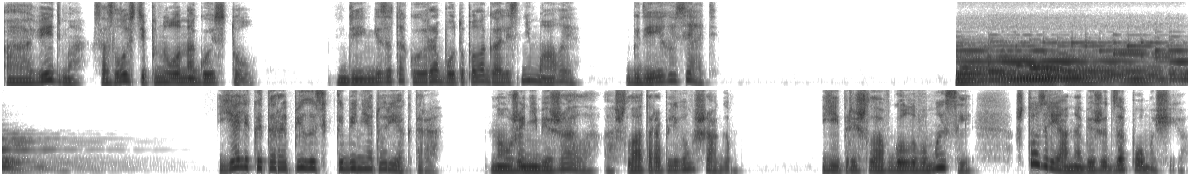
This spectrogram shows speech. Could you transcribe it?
А ведьма со злости пнула ногой стул. Деньги за такую работу полагались немалые. Где их взять? Ялика торопилась к кабинету ректора, но уже не бежала, а шла торопливым шагом. Ей пришла в голову мысль, что зря она бежит за помощью.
